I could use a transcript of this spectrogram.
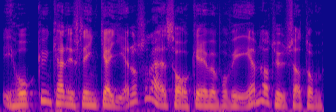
I hockeyn kan det slinka igenom sådana här saker även på VM naturligtvis. Att, de,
